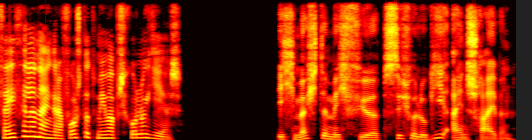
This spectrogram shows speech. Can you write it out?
Θα ήθελα να εγγραφώ στο τμήμα ψυχολογίας. Ich möchte mich für Psychologie einschreiben.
